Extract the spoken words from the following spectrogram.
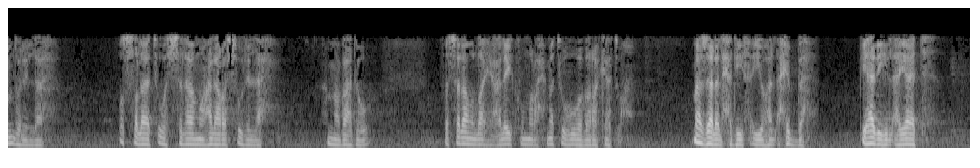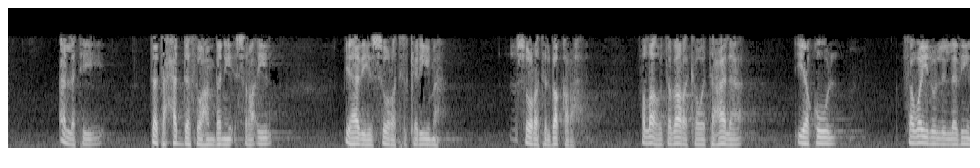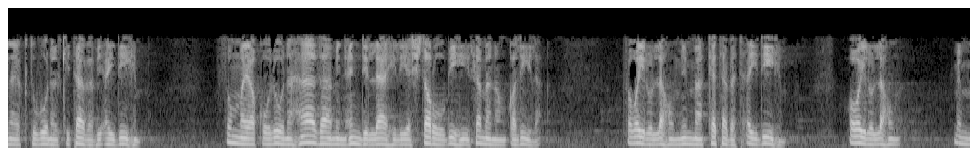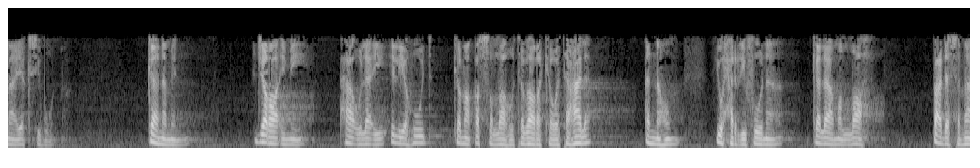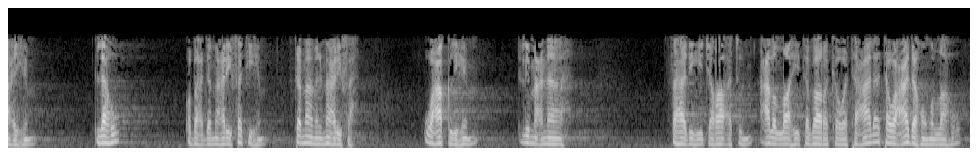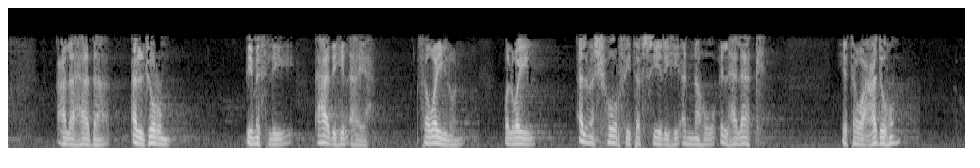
الحمد لله والصلاة والسلام على رسول الله. أما بعد فالسلام الله عليكم ورحمته وبركاته. ما زال الحديث أيها الأحبة بهذه الآيات التي تتحدث عن بني إسرائيل بهذه السورة الكريمة سورة البقرة. فالله تبارك وتعالى يقول فويل للذين يكتبون الكتاب بأيديهم ثم يقولون هذا من عند الله ليشتروا به ثمنا قليلا. فويل لهم مما كتبت أيديهم وويل لهم مما يكسبون. كان من جرائم هؤلاء اليهود كما قص الله تبارك وتعالى أنهم يحرفون كلام الله بعد سماعهم له وبعد معرفتهم تمام المعرفة وعقلهم لمعناه فهذه جراءة على الله تبارك وتعالى توعدهم الله على هذا الجرم بمثل هذه الآية. فويل والويل المشهور في تفسيره أنه الهلاك يتوعدهم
